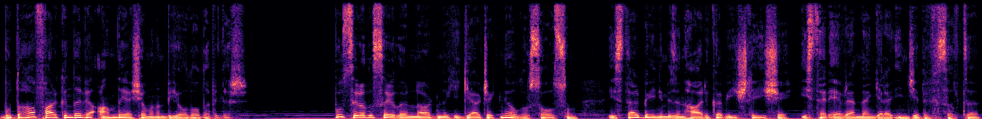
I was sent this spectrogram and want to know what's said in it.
Bu daha farkında ve anda yaşamanın bir yolu olabilir. Bu sıralı sayıların ardındaki gerçek ne olursa olsun, ister beynimizin harika bir işleyişi, ister evrenden gelen ince bir fısıltı,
